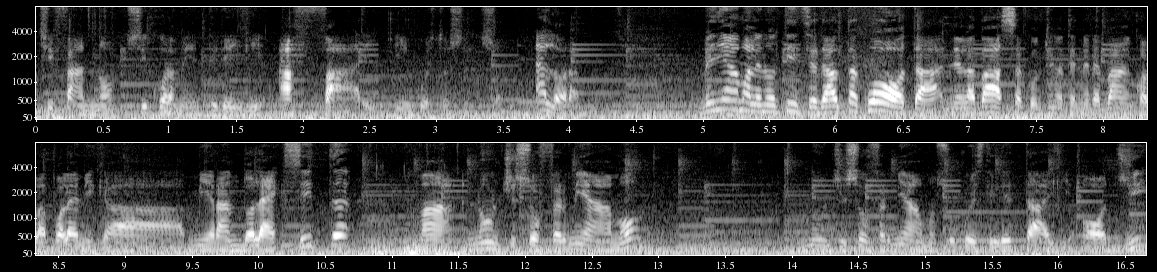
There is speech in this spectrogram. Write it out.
ci fanno sicuramente degli affari in questo senso. Allora, veniamo alle notizie d'alta quota, nella bassa continua a tenere banco la polemica mirando l'exit, ma non ci soffermiamo, non ci soffermiamo su questi dettagli oggi,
